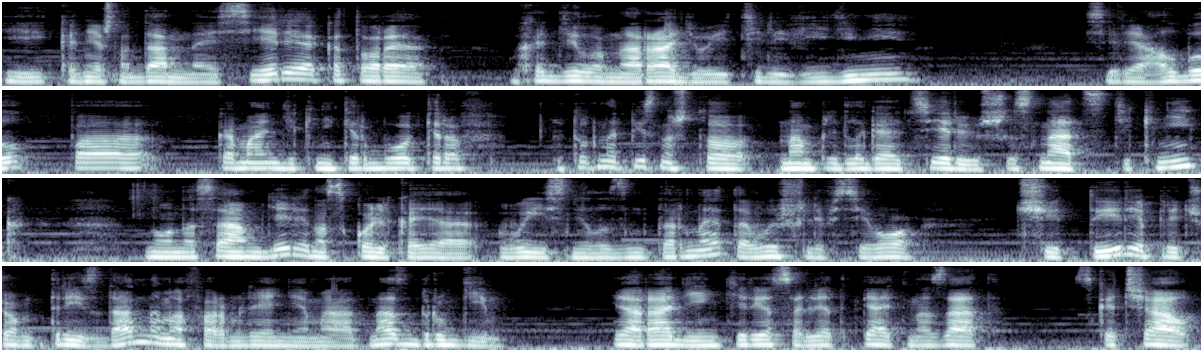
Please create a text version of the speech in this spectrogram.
И, конечно, данная серия, которая выходила на радио и телевидении. Сериал был по команде кникербокеров. И тут написано, что нам предлагают серию из 16 книг, но на самом деле, насколько я выяснил из интернета, вышли всего 4, причем 3 с данным оформлением, и одна с другим. Я ради интереса лет 5 назад скачал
